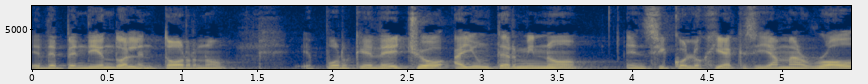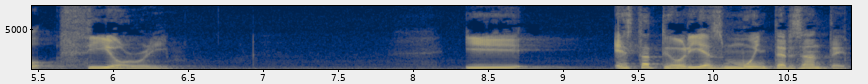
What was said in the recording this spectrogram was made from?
eh, dependiendo del entorno, eh, porque de hecho hay un término en psicología que se llama role theory. Y esta teoría es muy interesante.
